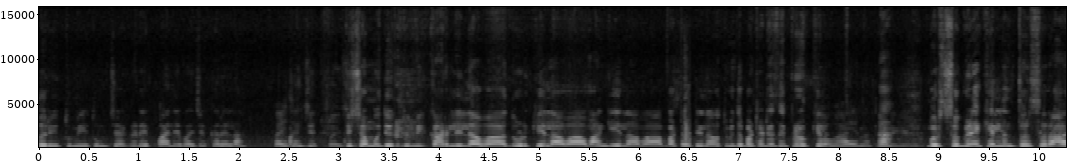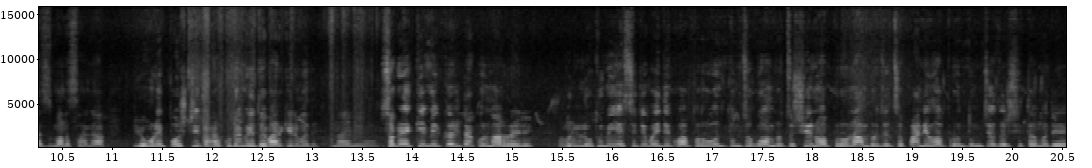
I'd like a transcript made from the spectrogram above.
तरी तुम्ही तुमच्याकडे पालेभाज्या करायला पाहिजे. त्याच्यामध्ये तुम्ही कारली लावा दोडके लावा वांगी लावा बटाटे लावा. तुम्ही तर बटाट्याचा प्रयोग हो, आहे केला ना. हा? बरं सगळे केल्यानंतर सर आज मला सांगा एवढे पौष्टिक आहार कुठे मिळतोय मार्केटमध्ये? नाही. सगळे केमिकल टाकून मारून राहिले. पण लो- तुम्ही एसीटी वैदिक वापरून तुमचं गोअमृतचं शेण वापरून अमृतचं पाणी वापरून तुमच्या जर शेतामध्ये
